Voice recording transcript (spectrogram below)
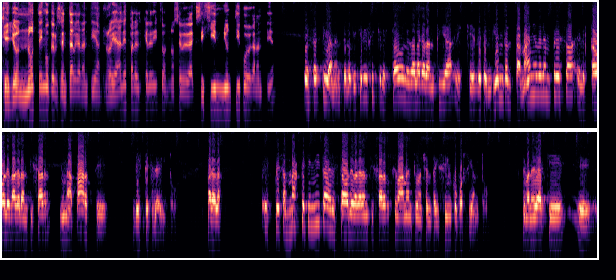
que yo no tengo que presentar garantías reales para el crédito, no se me va a exigir ni un tipo de garantía. Efectivamente, lo que quiere decir que el Estado le da la garantía es que dependiendo del tamaño de la empresa, el Estado le va a garantizar una parte de este crédito. Para las empresas más pequeñitas, el Estado le va a garantizar aproximadamente un 85%. De manera que eh,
